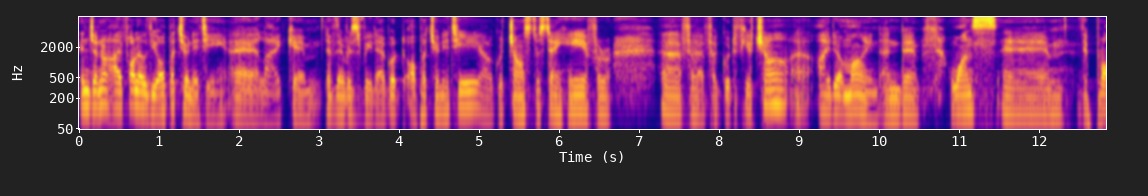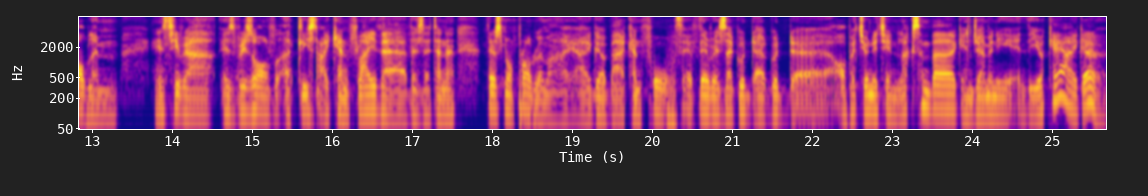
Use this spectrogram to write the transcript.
in general I follow the opportunity uh, like um, if there is really a good opportunity a good chance to stay here for for, for good future, uh, I don't mind. And uh, once um, the problem in Syria is resolved, at least I can fly there, visit, and uh, there's no problem. I, I go back and forth. If there is a good a good uh, opportunity in Luxembourg, in Germany, in the UK, I go.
